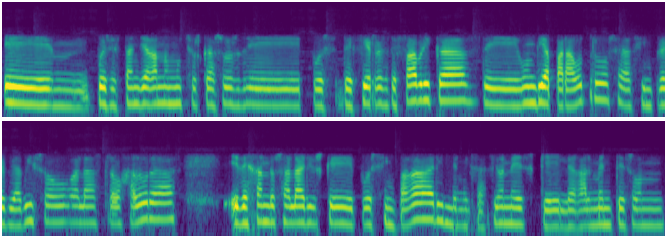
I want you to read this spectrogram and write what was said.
Eh, pues están llegando muchos casos de pues de cierres de fábricas de un día para otro, o sea, sin previo aviso a las trabajadoras, eh, dejando salarios que pues sin pagar, indemnizaciones que legalmente son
